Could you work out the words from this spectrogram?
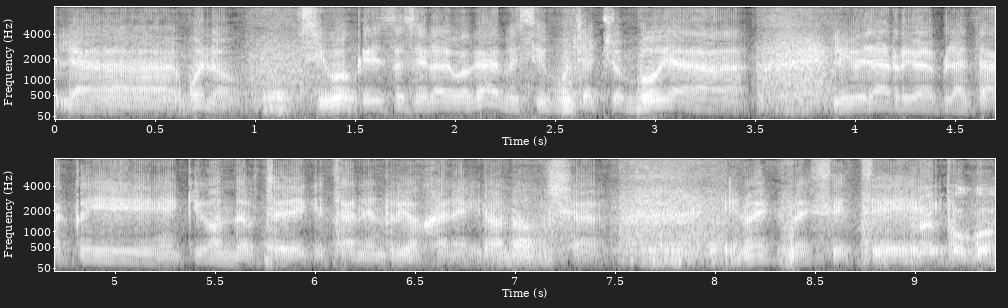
la- bueno, si vos querés hacer algo acá, me decís, muchachos, voy a liberar Río de la Plata. ¿Qué, qué onda ustedes que están en Río de Janeiro, no? O sea, eh, no es, no es este... No es poco,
